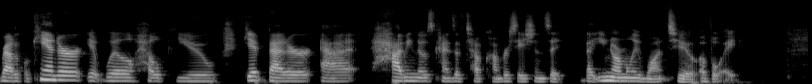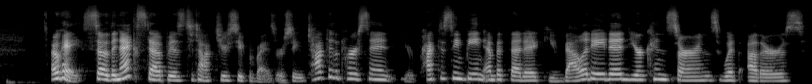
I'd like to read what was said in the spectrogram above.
Radical Candor. It will help you get better at having those kinds of tough conversations that, that you normally want to avoid. Okay, so the next step is to talk to your supervisor. So you've talked to the person, you're practicing being empathetic, you validated your concerns with others.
